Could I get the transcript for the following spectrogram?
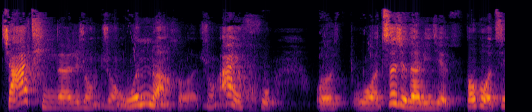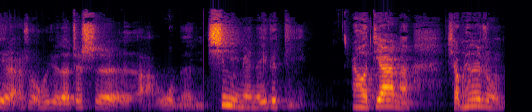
家庭的这种这种温暖和这种爱护。我我自己的理解，包括我自己来说，我会觉得这是啊我们心里面的一个底。然后第二呢，小朋友的这种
